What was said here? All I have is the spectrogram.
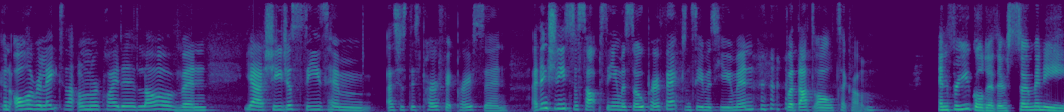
can all relate to that unrequited love, yeah. and yeah, she just sees him as just this perfect person. I think she needs to stop seeing him as so perfect and see him as human, but that's all to come. And for you, Golda, there's so many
